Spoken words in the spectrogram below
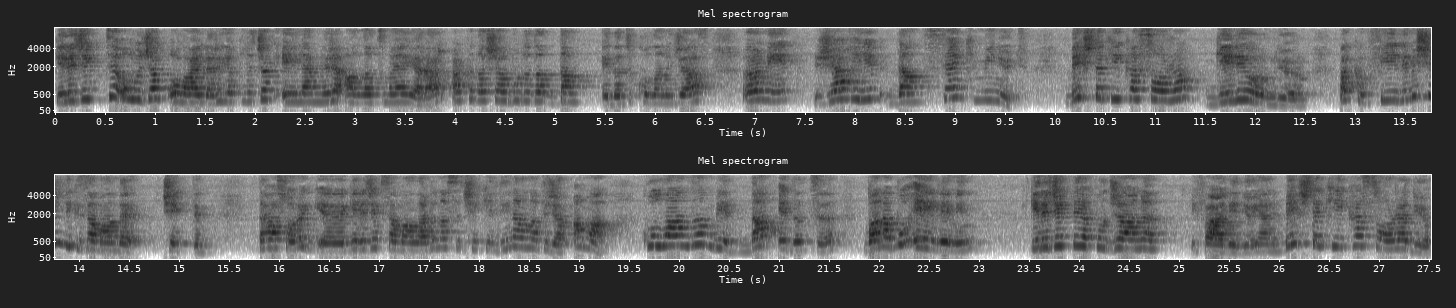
Gelecekte olacak olayları, yapılacak eylemleri anlatmaya yarar. Arkadaşlar burada da dans edatı kullanacağız. Örneğin, j'arrive dans 5 minutes. 5 dakika sonra geliyorum diyorum. Bakın fiilimi şimdiki zamanda çektim. Daha sonra e, gelecek zamanlarda nasıl çekildiğini anlatacağım. Ama kullandığım bir dan edatı bana bu eylemin gelecekte yapılacağını ifade ediyor. Yani 5 dakika sonra diyor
